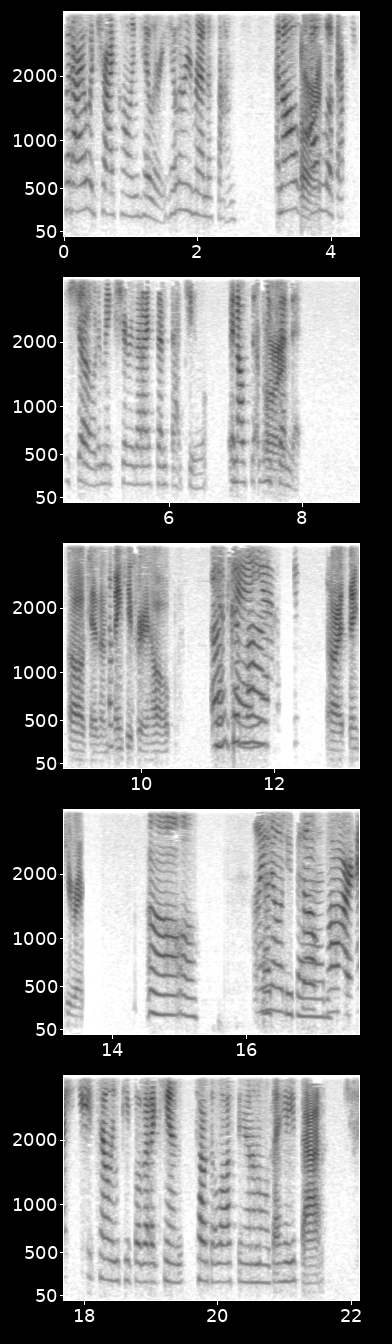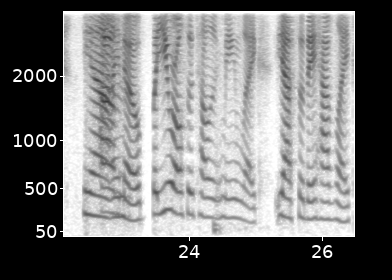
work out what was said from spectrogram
but I would try calling Hillary, Hillary Renaissance, and I'll All right. I'll look after the show to make sure that I sent that to you, and I'll s- All right. resend it. Oh, okay then. Thank you for your help. Yeah, okay, good luck. yeah. All right. Thank you very much. Oh, I know too it's bad. so hard. I hate telling people that I can't talk to lost animals. I hate that. Yeah, I Um, know. But you were also telling me like, yeah, so they have like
